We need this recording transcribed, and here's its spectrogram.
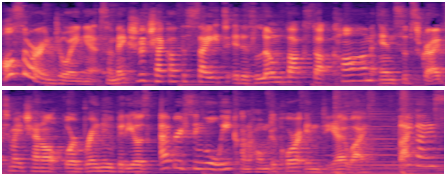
also are enjoying it. So make sure to check out the site. It is lonefox.com and subscribe to my channel for brand new videos every single week on home decor and DIY. Bye guys!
